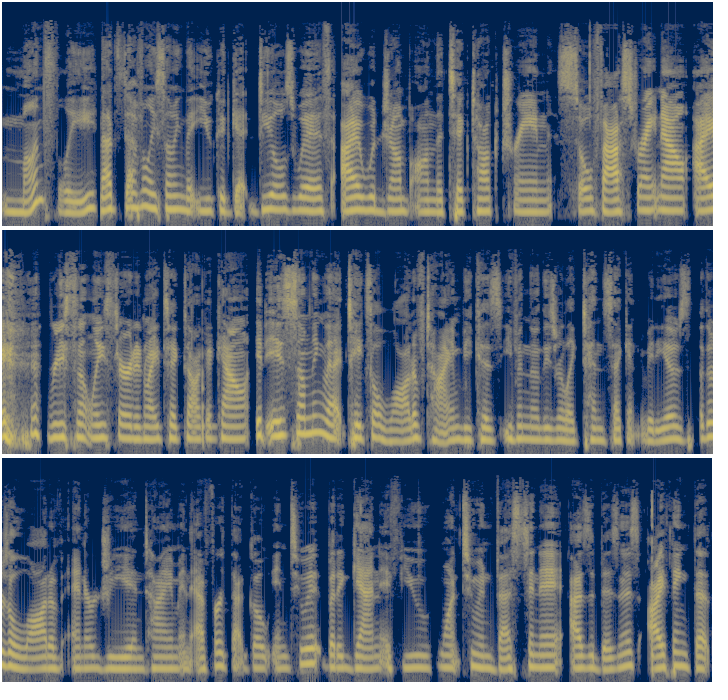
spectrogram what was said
monthly, that's definitely something that you could get deals with. I would jump on the TikTok train so fast right now. I recently started my TikTok account. It is something that takes a lot of time because even though these are like 10 second videos, there's a lot of energy and time and effort that go into it. But again, if you want to invest in it as a business, I think that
